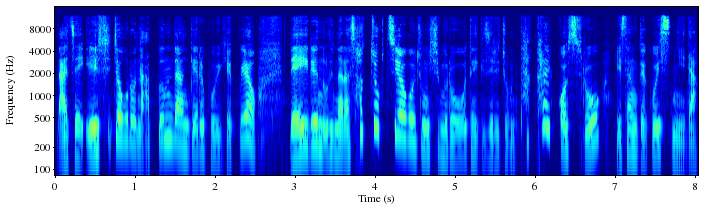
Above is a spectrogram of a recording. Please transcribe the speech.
낮에 일시적으로 나쁨 단계를 보이겠고요. 내일은 우리나라 서쪽 지역을 중심으로 대기질이 좀 탁할 것으로 예상되고 있습니다.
